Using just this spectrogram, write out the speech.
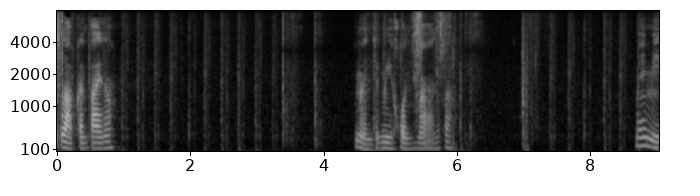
สลับกันไปเนาะ เหมือนจะมีคนมาหรือเปล่า ไม่มี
